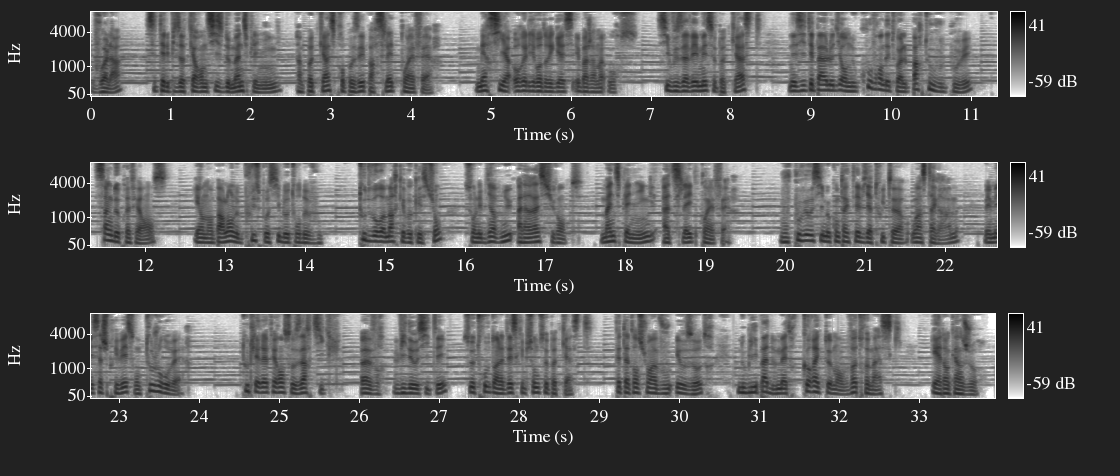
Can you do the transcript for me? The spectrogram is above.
Voilà, c'était l'épisode 46 de Mansplaining, un podcast proposé par Sled.fr. Merci à Aurélie Rodriguez et Benjamin Ours. Si vous avez aimé ce podcast, n'hésitez pas à le dire en nous couvrant d'étoiles partout où vous le pouvez, 5 de préférence, et en en parlant le plus possible autour de vous. Toutes vos remarques et vos questions sont les bienvenues à l'adresse suivante, mindsplaining at slate.fr. Vous pouvez aussi me contacter via Twitter ou Instagram, mes messages privés sont toujours ouverts. Toutes les références aux articles, œuvres, vidéos citées se trouvent dans la description de ce podcast. Faites attention à vous et aux autres, n'oubliez pas de mettre correctement votre masque, et à dans 15 jours.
